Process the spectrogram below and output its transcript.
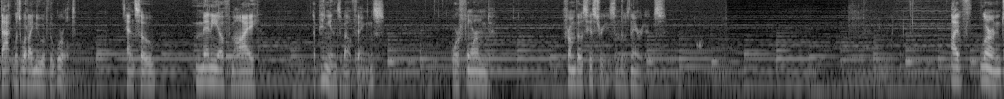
That was what I knew of the world. And so many of my opinions about things were formed from those histories and those narratives. I've learned,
